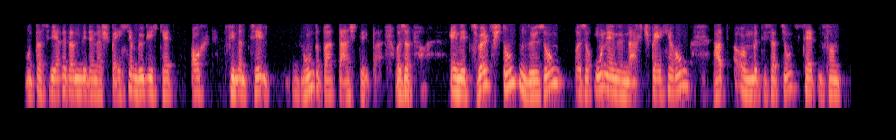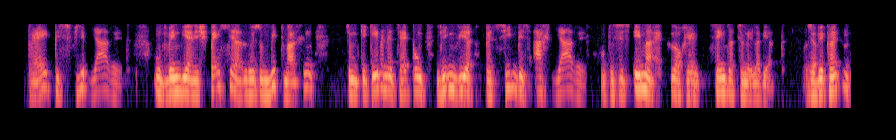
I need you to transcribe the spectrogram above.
Und das wäre dann mit einer Speichermöglichkeit auch finanziell wunderbar darstellbar. Also eine 12-Stunden-Lösung, also ohne eine Nachtspeicherung, hat Amortisationszeiten von drei bis vier Jahre. Und wenn wir eine Speicherlösung mitmachen, zum gegebenen Zeitpunkt liegen wir bei sieben bis acht Jahre. Und das ist immer noch ein sensationeller Wert. Also ja. wir könnten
